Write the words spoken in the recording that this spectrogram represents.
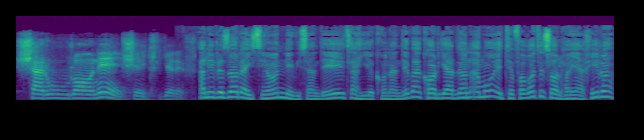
شرورانه شکل گرفت. علی رضا رئیسیان نویسنده تهیه کننده و کارگردان اما اتفاقات سالهای اخیر را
